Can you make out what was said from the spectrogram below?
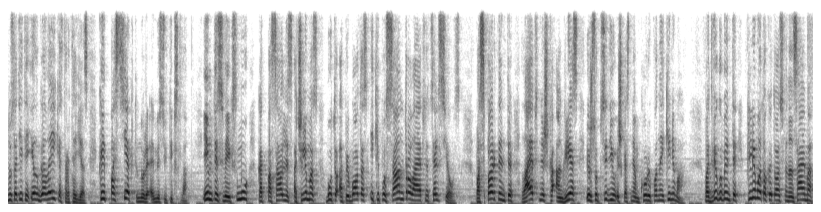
nustatyti ilgalaikės strategijas, kaip pasiekti nulio emisijų tikslą. Imtis veiksmų, kad pasaulinis atšilimas būtų apribotas iki pusantro laipsnio Celsijaus. Paspartinti laipsnišką anglės ir subsidijų iškasniam kūrui panaikinimą. Padvigubinti klimato kaitos finansavimą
